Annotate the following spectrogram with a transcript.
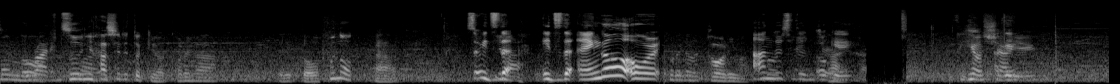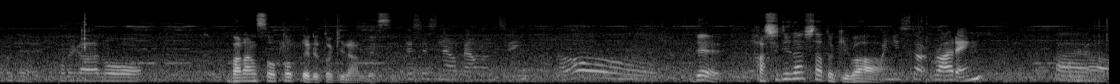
今度普通に.走る時はこれが、えー、と負のあ So it's the it's the angle or これが変わります understood? Okay. He'll show Okay. you. これでこれがあのバランスを取ってる時なんです This is now balancing. Oh. で走り出した時は When you start riding, uh,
